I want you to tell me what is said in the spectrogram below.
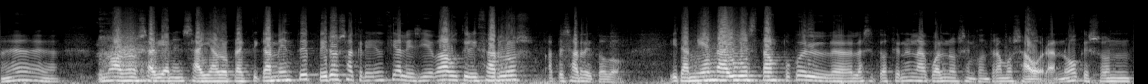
No los habían ensayado prácticamente, pero esa creencia les lleva a utilizarlos a pesar de todo. Y también ahí está un poco la situación en la cual nos encontramos ahora, ¿no? que son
